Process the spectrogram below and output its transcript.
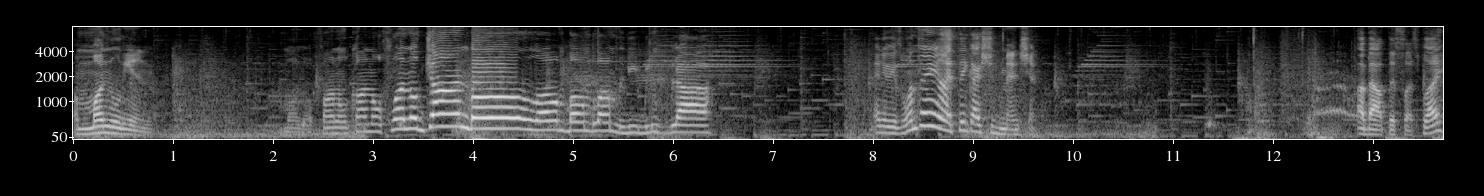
A million. Munnel, funnel, cunnel, funnel, John Bull, lum bum blum blee blah. Anyways, one thing I think I should mention about this Let's Play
